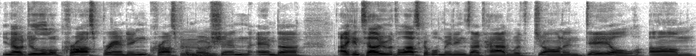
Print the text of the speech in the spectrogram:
you know do a little cross branding, cross Mm-hmm. promotion, and uh, I can tell you with the last couple of meetings I've had with John and Dale. Um,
